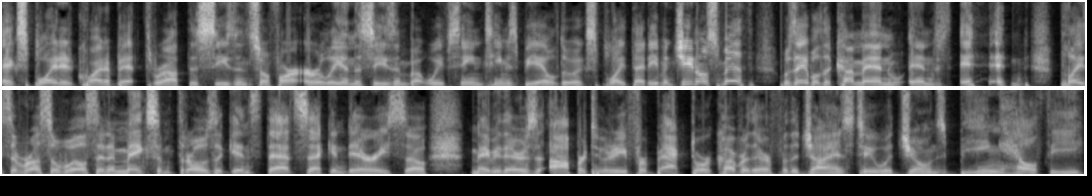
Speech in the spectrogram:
exploited quite a bit throughout the season so far early in the season, but we've seen teams be able to exploit that. Even Geno Smith was able to come in in, in place of Russell Wilson and make some throws against that secondary. So maybe there's opportunity for backdoor cover there for the Giants too, with Jones being healthy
